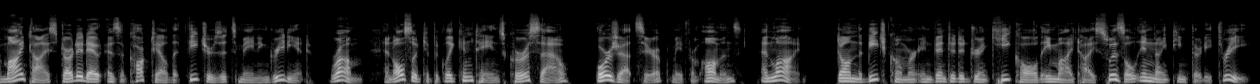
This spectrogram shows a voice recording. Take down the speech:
The Mai Tai started out as a cocktail that features its main ingredient, rum, and also typically contains curacao, orgeat syrup made from almonds, and lime. Don the Beachcomber invented a drink he called a Mai Tai Swizzle in 1933,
